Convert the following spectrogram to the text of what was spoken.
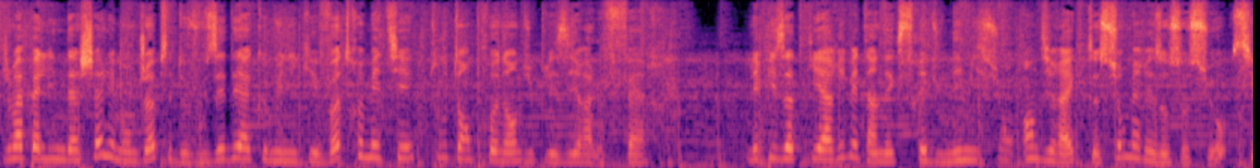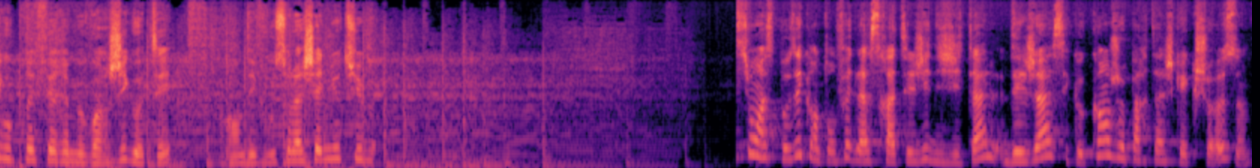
Je m'appelle Linda Shell et mon job c'est de vous aider à communiquer votre métier tout en prenant du plaisir à le faire. L'épisode qui arrive est un extrait d'une émission en direct sur mes réseaux sociaux. Si vous préférez me voir gigoter, rendez-vous sur la chaîne YouTube. Question à se poser quand on fait de la stratégie digitale, déjà, c'est que quand je partage quelque chose,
